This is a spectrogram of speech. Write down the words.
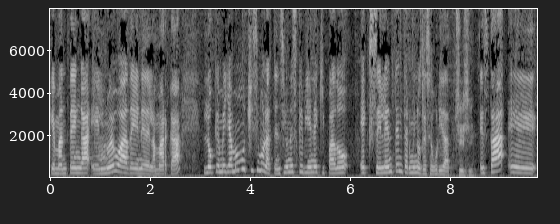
que mantenga el nuevo ADN de la marca, lo que me llamó muchísimo la atención es que viene equipado excelente en términos de seguridad Sí, sí. está eh,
